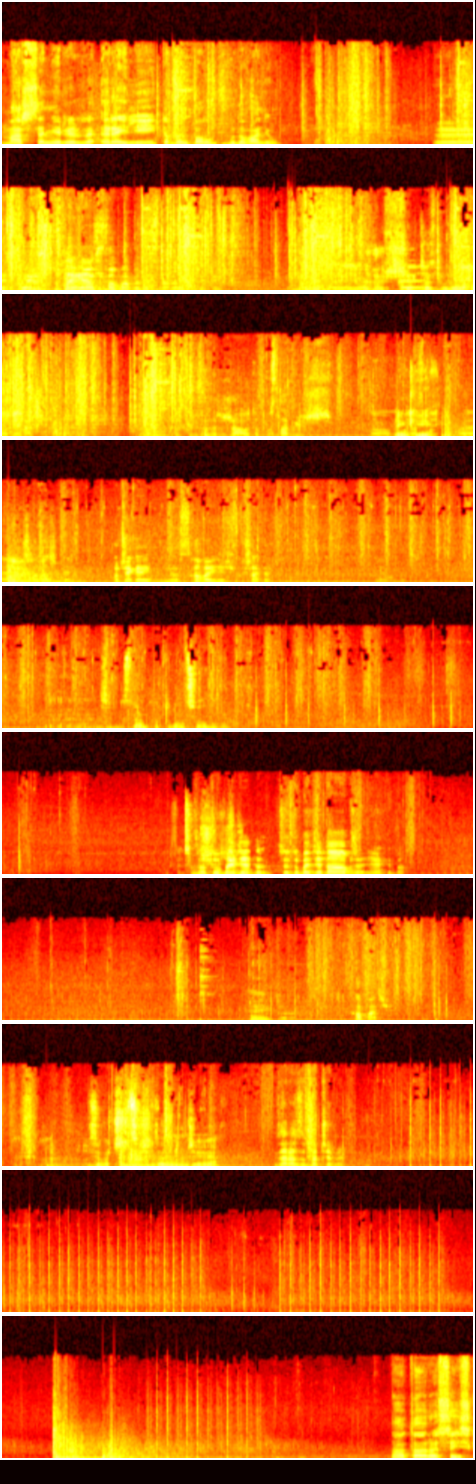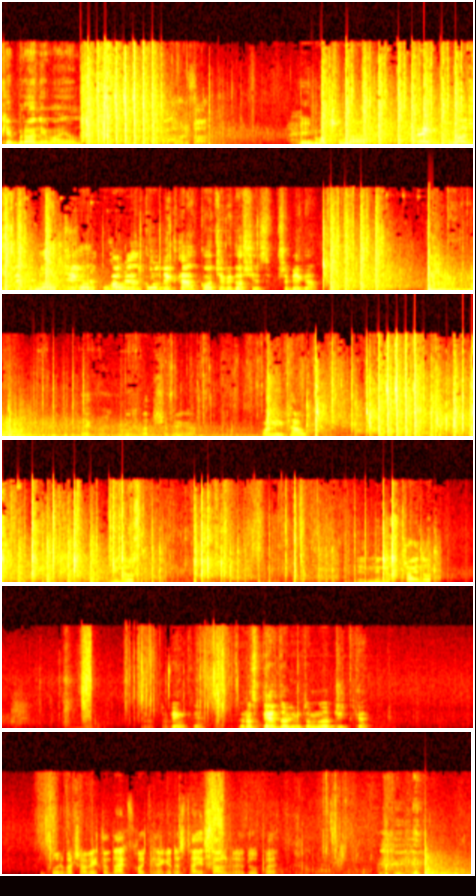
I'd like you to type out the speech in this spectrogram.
Masz Semir Rayleigh, to bym pomógł w budowaniu. Yy, no już tutaj ja już foba będę stawiał, czekaj. Ja już szybko zbuduję. Odjechać. Pozytywne jest, że auto postawisz... Tą Dzięki. tym. Poczekaj, no schowaj gdzieś w krzakach. Zostałem potrącony. Co tu będzie, do, co tu będzie dobrze, nie? Chyba. Hej, Kopać. Zobaczcie co się mną dzieje. Zaraz zobaczymy. No to rosyjskie bronie mają. Kurwa. Hej, macie na... Ej, gość! no, no, Uwaga, no. koło dykta, koło ciebie gość jest, przebiega. Jak kurwa przebiega. One in. Minus. Minus China. Pięknie. Rozpierdol im tą logitkę. Kurwa, człowiek na dach wchodzi, nagle dostaje salwę w dupę.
